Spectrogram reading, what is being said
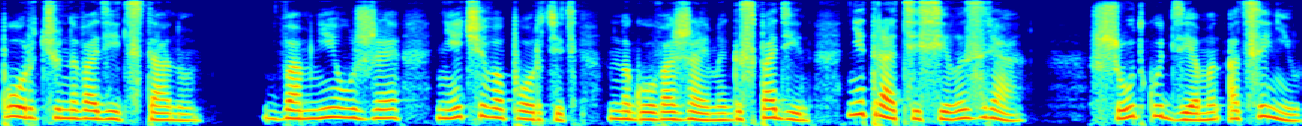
Порчу наводить стану, «Во мне уже нечего портить, многоуважаемый господин, не тратьте силы зря». Шутку демон оценил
